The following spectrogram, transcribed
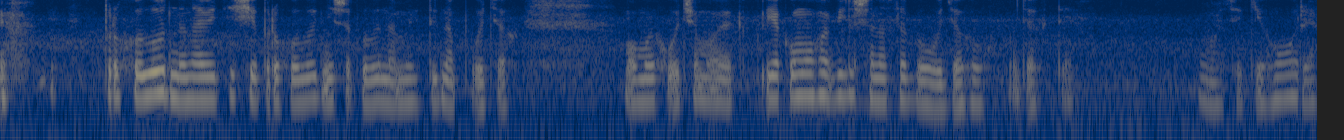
прохолодно, навіть іще прохолодніше, коли нам йти на потяг. Бо ми хочемо як- якомога більше на себе одягу одягти. Ось які гори.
